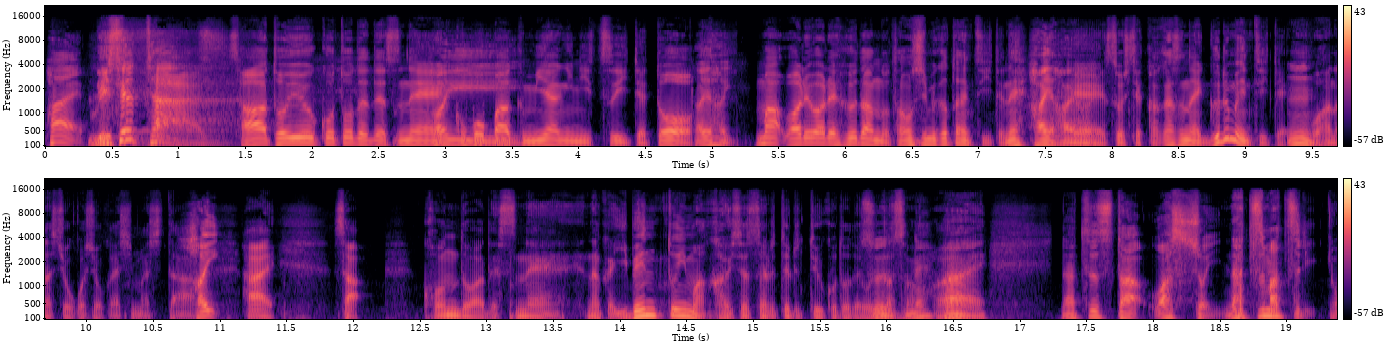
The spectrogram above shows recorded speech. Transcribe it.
はい。リセッターズ。さあということでですねコボパーク宮城についてとまあ我々普段の楽しみ方についてね。そして欠かせないグルメについてお話をご紹介しました。はい、はい、さあ今度はですねなんかイベント今開催されてるということでそうですね。はい。夏スタワッショイ夏祭り。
